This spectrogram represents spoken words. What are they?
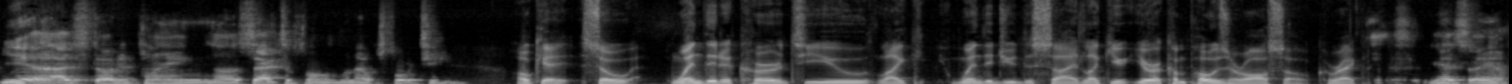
Yeah, I started playing uh, saxophone when I was fourteen. Okay, so when did it occur to you? Like, when did you decide? Like, you you're a composer also, correct? Yes, yes I am.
